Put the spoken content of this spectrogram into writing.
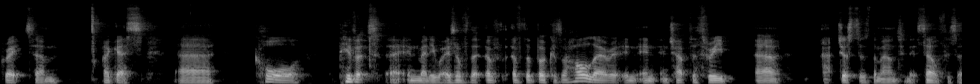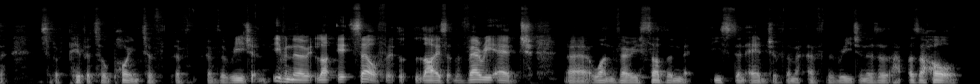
great, um, I guess, uh, core pivot uh, in many ways of the of, of, the book as a whole. There in in, in chapter three. Uh, just as the mountain itself is a, a sort of pivotal point of, of, of, the region, even though it itself it lies at the very edge, uh, one very southern eastern edge of the of the region as a as a whole.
